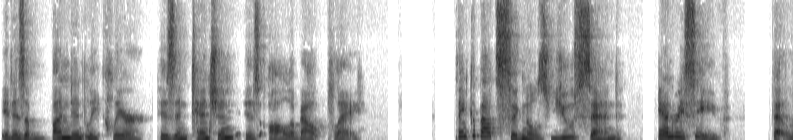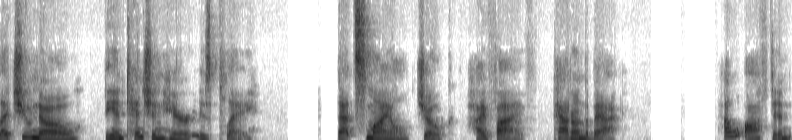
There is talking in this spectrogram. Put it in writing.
It is abundantly clear his intention is all about play. Think about signals you send and receive that let you know the intention here is play. That smile, joke, high five, pat on the back. How often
